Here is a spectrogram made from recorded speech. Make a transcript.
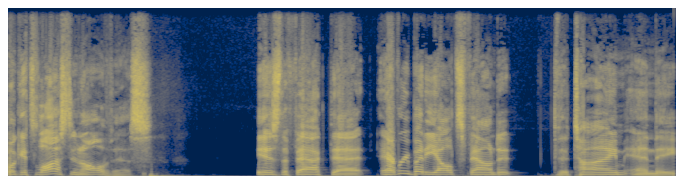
What gets lost in all of this is the fact that everybody else found it the time and they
